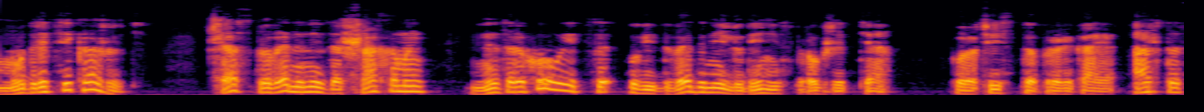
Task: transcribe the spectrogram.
Мудреці кажуть, час, проведений за шахами, не зараховується у відведений людині строк життя. урочисто прорікає Аштас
